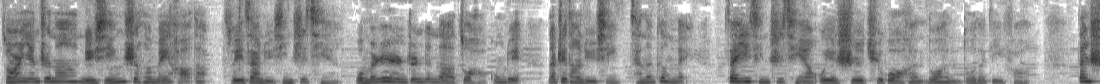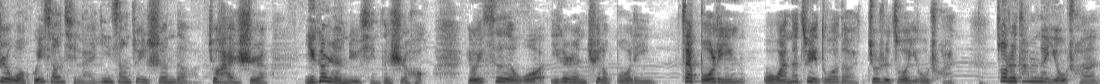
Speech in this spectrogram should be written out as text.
总而言之呢，旅行是很美好的，所以在旅行之前，我们认认真真的做好攻略，那这趟旅行才能更美。在疫情之前，我也是去过很多很多的地方，但是我回想起来，印象最深的就还是一个人旅行的时候。有一次，我一个人去了柏林，在柏林，我玩的最多的就是坐游船。坐着他们的游船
